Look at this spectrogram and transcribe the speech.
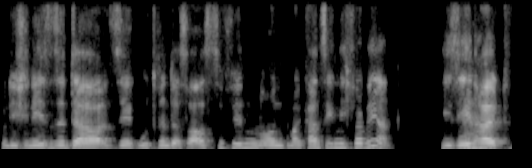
Und die Chinesen sind da sehr gut drin, das rauszufinden und man kann es ihnen nicht verwehren. Die sehen Mhm. halt,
